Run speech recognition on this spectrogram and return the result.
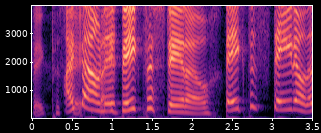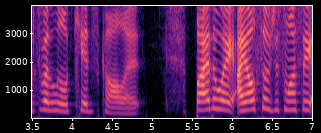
Baked potato. I found it. Baked potato. baked potato. That's what little kids call it. By the way, I also just want to say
